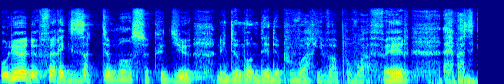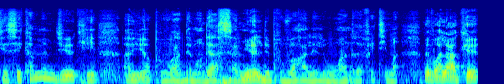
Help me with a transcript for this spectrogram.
au lieu de faire exactement ce que Dieu lui demandait de pouvoir, il va pouvoir faire, eh, parce que c'est quand même Dieu qui a eu à pouvoir demander à Samuel de pouvoir aller le effectivement. Mais voilà que,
